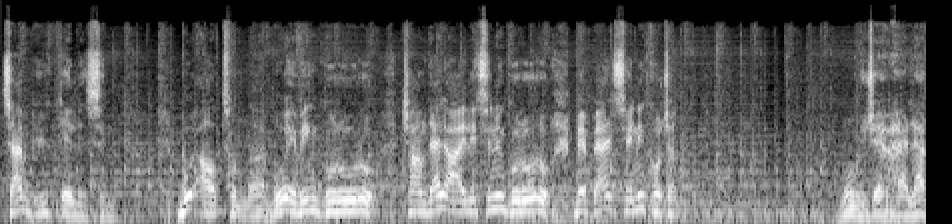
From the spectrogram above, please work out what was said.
Sen büyük gelinsin. Bu altınlar, bu evin gururu, Çandel ailesinin gururu ve ben senin kocanım. Bu mücevherler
